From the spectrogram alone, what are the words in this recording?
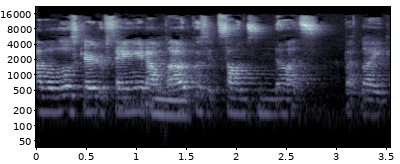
I'm a little scared of saying it out mm. loud because it sounds nuts. But like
